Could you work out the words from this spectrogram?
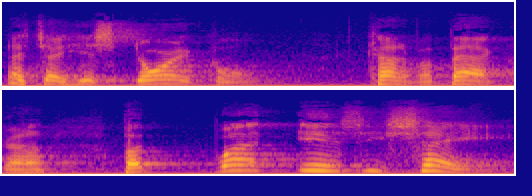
that's a historical kind of a background. But what is he saying?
